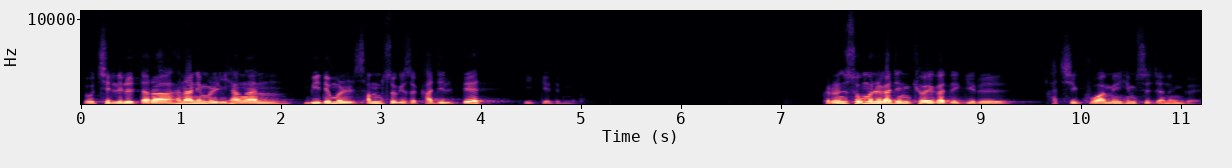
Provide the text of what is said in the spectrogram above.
또 진리를 따라 하나님을 향한 믿음을 삶 속에서 가질 때 있게 됩니다. 그런 소문을 가진 교회가 되기를 같이 구하며 힘쓰자는 거예요.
